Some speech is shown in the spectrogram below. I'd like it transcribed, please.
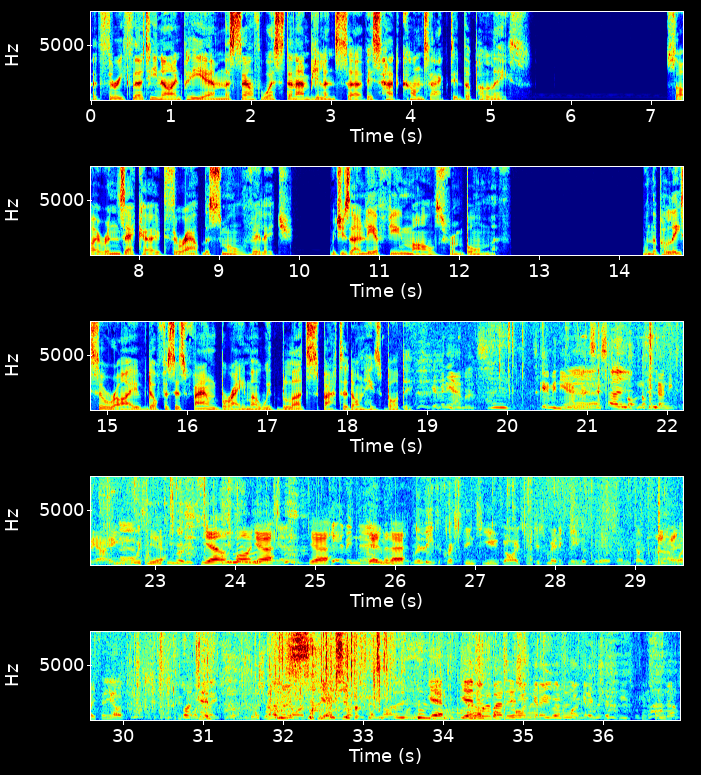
At 3:39 p.m., the Southwestern Ambulance Service had contacted the police. Sirens echoed throughout the small village which is only a few miles from Bournemouth. When the police arrived, officers found Brehmer with blood spattered on his body. Get him in the ambulance. Let's get him in the ambulance. Yeah. Not, not, don't need to be out here. You boys yeah. can move. Yeah, that's fine. Yeah. yeah. yeah. Get him in there. Get him in there. We'll, we'll leave the questioning to you guys. We'll just medically look at it and go from that way. They are just right, Tim. Sure. Yeah, yeah, yeah. No problem. I'm going to, um, I'm going to check his. We're going to stand up.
